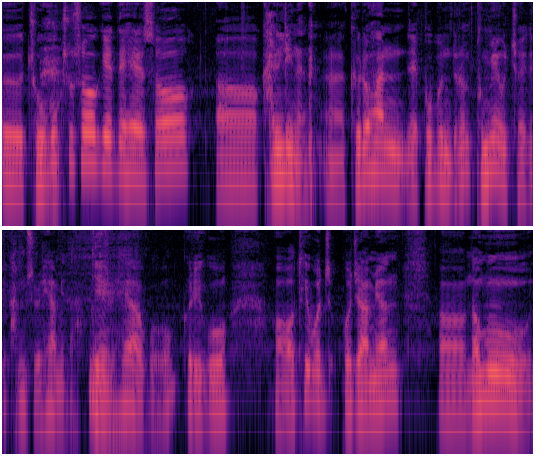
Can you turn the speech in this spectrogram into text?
그 조국 수석에 대해서 어 갈리는 어, 그러한 부분들은 분명히 저희들이 감수를 해야 합니다. 예. 감수를 해야 하고 그리고 어, 어떻게 보자, 보자면 어 너무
